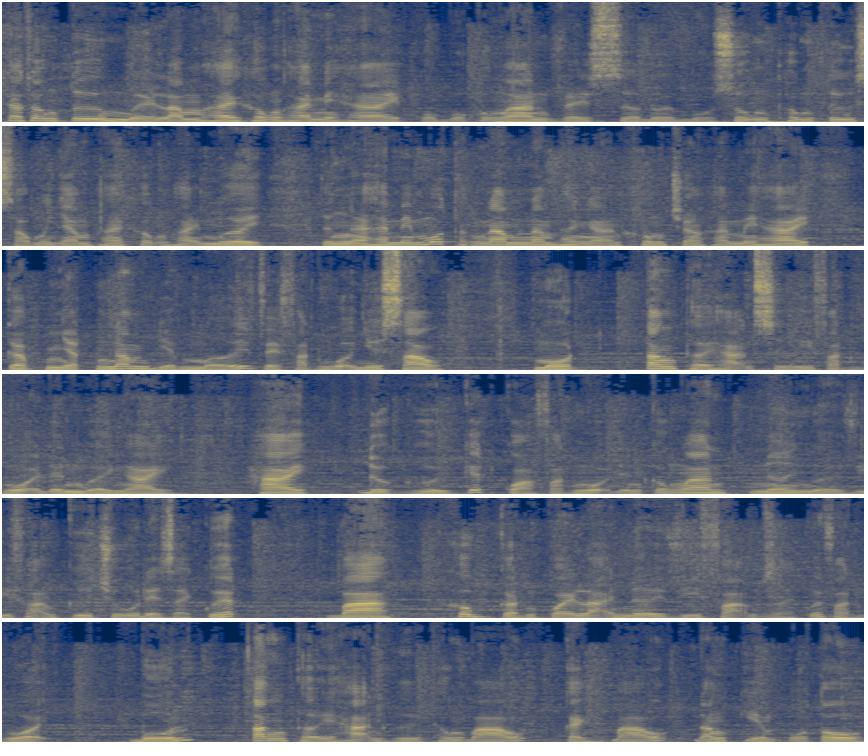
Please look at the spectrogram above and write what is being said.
Theo thông tư 15/2022 của Bộ Công an về sửa đổi bổ sung thông tư 65/2020, từ ngày 21 tháng 5 năm 2022 cập nhật 5 điểm mới về phạt nguội như sau: 1. Tăng thời hạn xử lý phạt nguội lên 10 ngày. 2. Được gửi kết quả phạt nguội đến công an nơi người vi phạm cư trú để giải quyết. 3 không cần quay lại nơi vi phạm giải quyết phạt nguội. 4. Tăng thời hạn gửi thông báo, cảnh báo, đăng kiểm ô tô.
